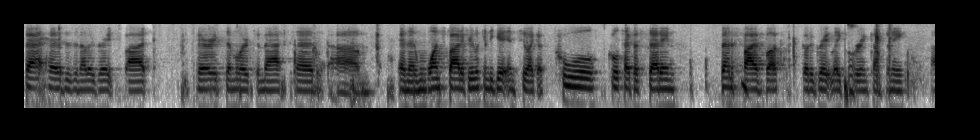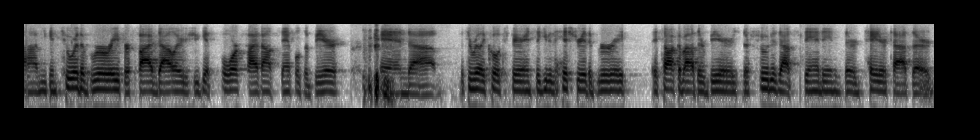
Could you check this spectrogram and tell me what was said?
Fatheads is another great spot. Very similar to Masthead. Um, and then one spot, if you're looking to get into like a cool, cool type of setting, spend five bucks, go to Great Lakes Brewing Company. Um, you can tour the brewery for five dollars. You get four five ounce samples of beer, and um, it's a really cool experience. They give you the history of the brewery. They talk about their beers. Their food is outstanding. Their tater tots are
